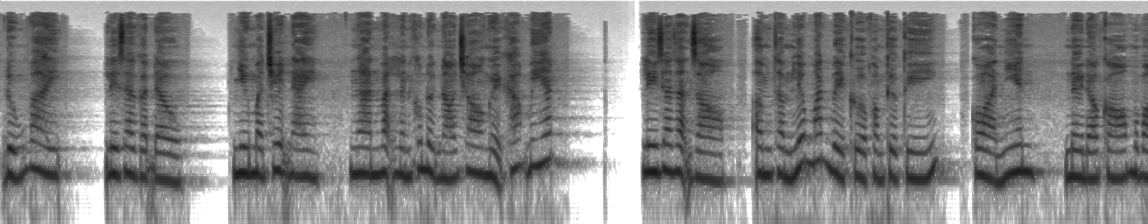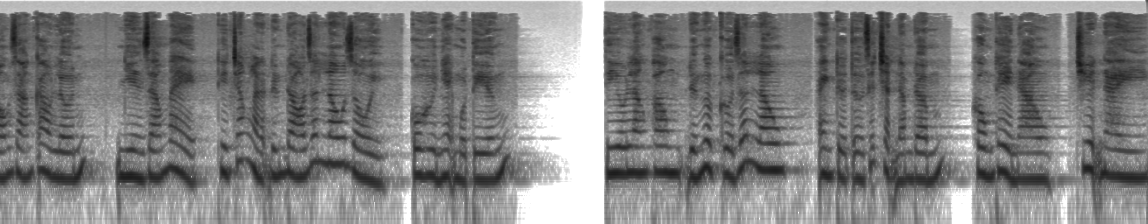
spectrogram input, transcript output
Đúng vậy Lisa gật đầu. Nhưng mà chuyện này, Ngàn vạn lần không được nói cho người khác biết. Lisa dặn dò, Âm thầm liếc mắt về cửa phòng thư ký. Quả nhiên, Nơi đó có một bóng dáng cao lớn. Nhìn dáng vẻ thì chắc là đã đứng đó rất lâu rồi. Cô hừ nhẹ một tiếng. Tiêu Lang Phong đứng ở cửa rất lâu. Anh từ từ siết chặt nắm đấm. Không thể nào, Chuyện này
